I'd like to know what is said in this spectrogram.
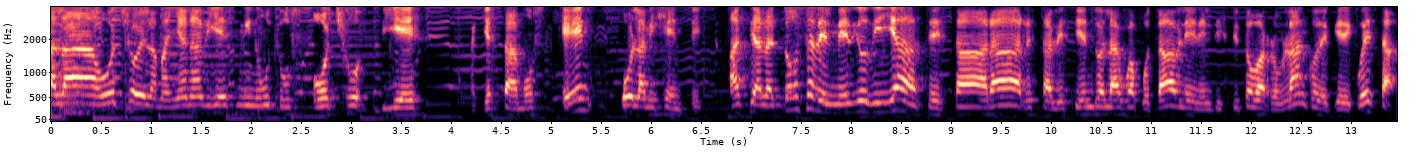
A las 8 de la mañana, 10 minutos, 8, 10. Aquí estamos en Hola mi gente. Hacia las 12 del mediodía se estará restableciendo el agua potable en el distrito Barro Blanco de Piedecuesta,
